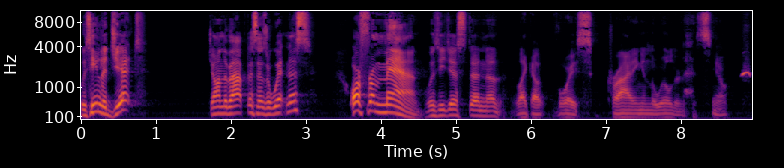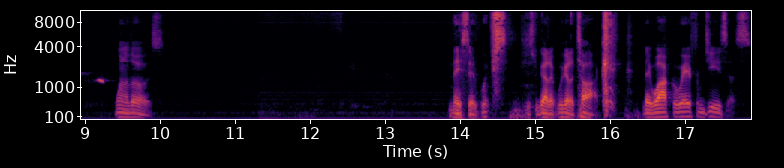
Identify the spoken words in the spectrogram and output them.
Was he legit? John the Baptist as a witness? Or from man? Was he just another, like a voice crying in the wilderness? You know, one of those. They said, we got we to talk. they walk away from Jesus.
